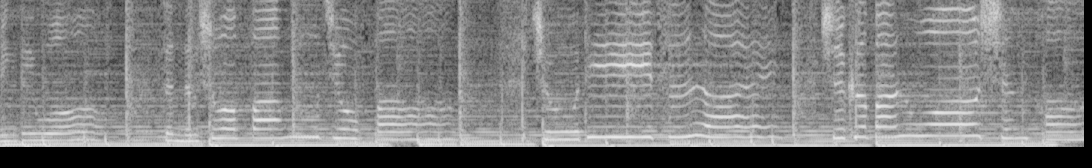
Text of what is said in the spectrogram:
命的我，怎能说放就放？主的慈爱时刻伴我身旁，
